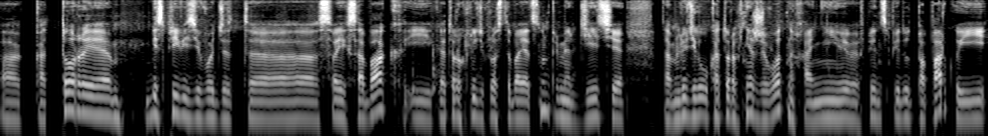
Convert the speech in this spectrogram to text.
э, которые без привязи водят э, своих собак и которых люди просто боятся? Ну, например, дети, там люди, у которых нет животных, они, в принципе, идут по парку и,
